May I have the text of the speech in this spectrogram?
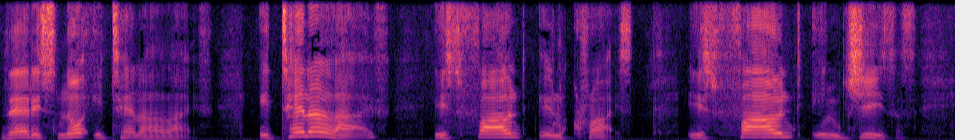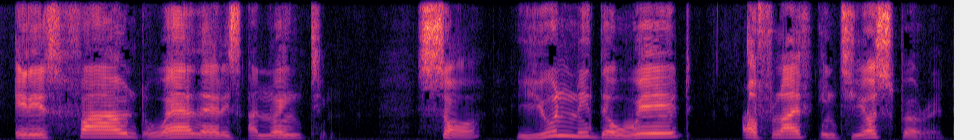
there is no eternal life. Eternal life is found in Christ, is found in Jesus. It is found where there is anointing. So, you need the word of life into your spirit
